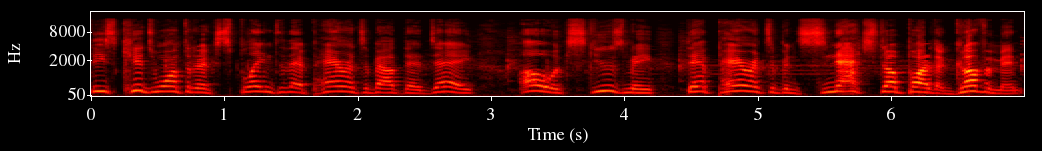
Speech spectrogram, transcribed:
These kids wanted to explain to their parents about their day. Oh, excuse me, their parents have been snatched up by the government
